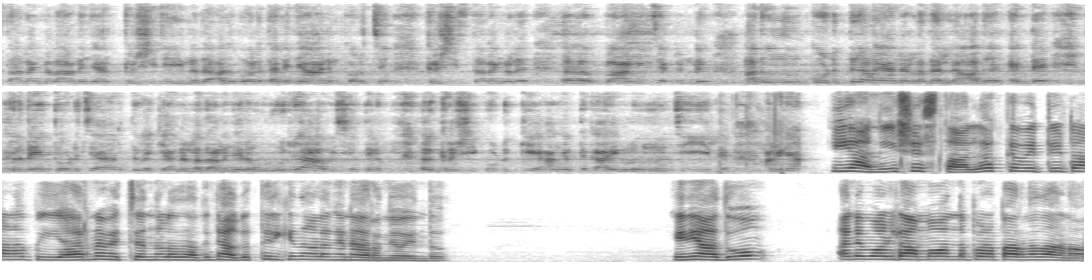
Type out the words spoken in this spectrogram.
സ്ഥലങ്ങളാണ് ഞാൻ കൃഷി ചെയ്യുന്നത്. അതുപോലെ തന്നെ ഞാനും കുറച്ച് കൃഷി സ്ഥലങ്ങൾ വാങ്ങിച്ചിട്ടുണ്ട്. അതൊന്നും കൊടുത്തു കളയാനുള്ളതല്ല. അത് എന്റെ ഹൃദയത്തോട് ചേർത്ത് വെക്കാനുള്ളതാണ്. ഞാൻ ഒരു ആവശ്യത്തിനും കൃഷി കൊടുക്കുക അങ്ങനത്തെ കാര്യങ്ങളൊന്നും ചെയ്യില്ല. അങ്ങനെ ഈ അനീഷ് സ്ഥലമൊക്കെ വെട്ടിയിട്ടാണ് പി ആറിനെ വെച്ചെന്നുള്ളത് അതിന്റെ അകത്തിരിക്കുന്ന ആളെങ്ങനെ അറിഞ്ഞോ എന്തോ? ഇനി അതും അനുമോളുടെ അമ്മ വന്നപ്പോൾ പറഞ്ഞതാണോ?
